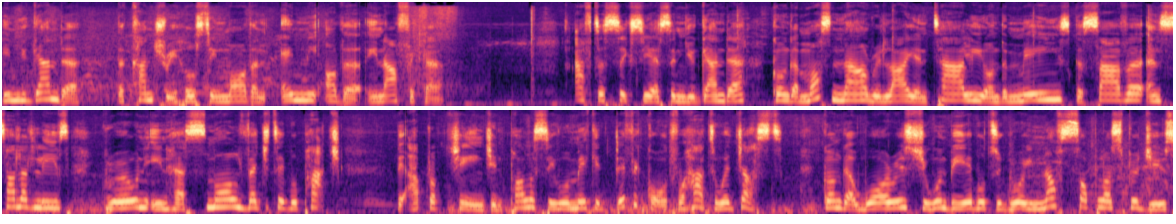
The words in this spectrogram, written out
in Uganda, the country hosting more than any other in Africa. After six years in Uganda, Konga must now rely entirely on the maize, cassava, and salad leaves grown in her small vegetable patch the abrupt change in policy will make it difficult for her to adjust. Konga worries she won't be able to grow enough surplus produce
